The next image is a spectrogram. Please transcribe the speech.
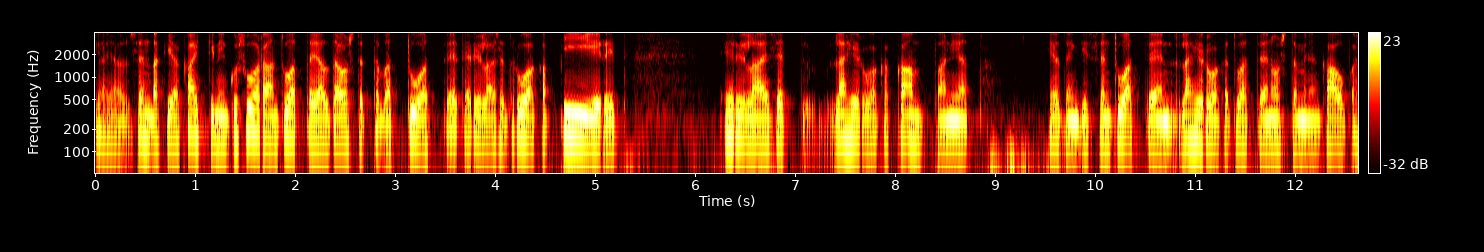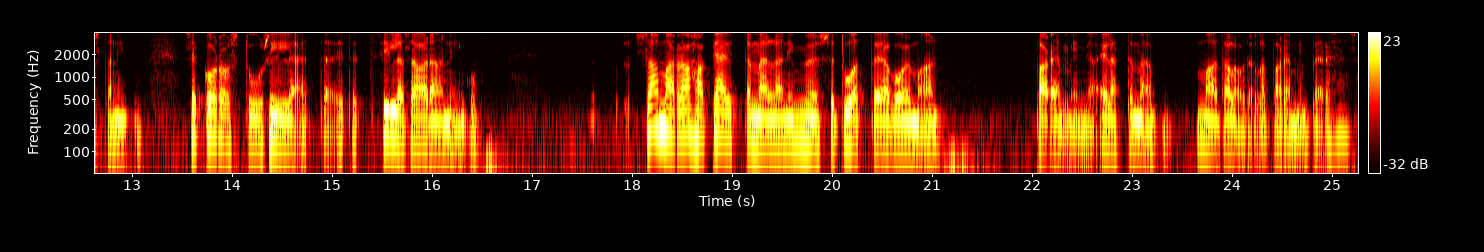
ja, ja sen takia kaikki niin kuin suoraan tuottajalta ostettavat tuotteet, erilaiset ruokapiirit, erilaiset lähiruokakampanjat, jotenkin sen tuotteen, lähiruokatuotteen ostaminen kaupasta, niin se korostuu sillä, että, että, että sillä saadaan niin kuin sama raha käyttämällä, niin myös se tuottaja voimaan paremmin ja elättämään maataloudella paremmin perheensä.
